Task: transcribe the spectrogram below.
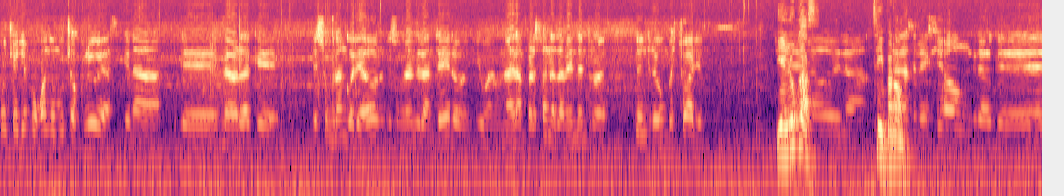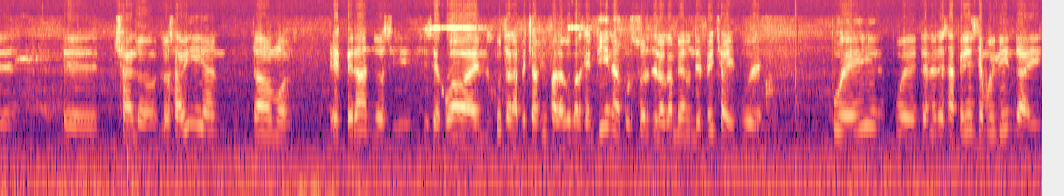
mucho tiempo jugando en muchos clubes, así que nada, eh, la verdad que es un gran goleador, es un gran delantero y bueno, una gran persona también dentro de, dentro de un vestuario. Bien, Lucas. De la- Sí, perdón. de la selección creo que eh, ya lo, lo sabían, estábamos esperando si, si se jugaba en, justo en la fecha FIFA la Copa Argentina. Por suerte lo cambiaron de fecha y pude, pude ir, pude tener esa experiencia muy linda y,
